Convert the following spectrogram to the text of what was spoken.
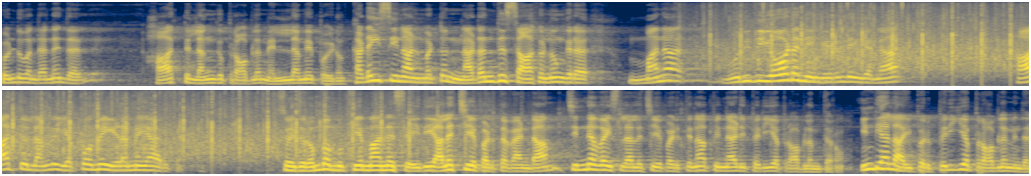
கொண்டு வந்தோன்னே இந்த ஹார்ட் லங்கு ப்ராப்ளம் எல்லாமே போயிடும். கடைசி நாள் மட்டும் நடந்து சாகணுங்கிற மன உறுதியோடு நீங்கள் இருந்தீங்கன்னா ஹார்ட்டு லங்கு எப்போவுமே இளமையாக இருக்கும். ஸோ இது ரொம்ப முக்கியமான செய்தி. அலட்சியப்படுத்த வேண்டாம். சின்ன வயசில் அலட்சியப்படுத்தினா பின்னாடி பெரிய ப்ராப்ளம் தரும். இந்தியாவில் இப்போ ஒரு பெரிய ப்ராப்ளம் இந்த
